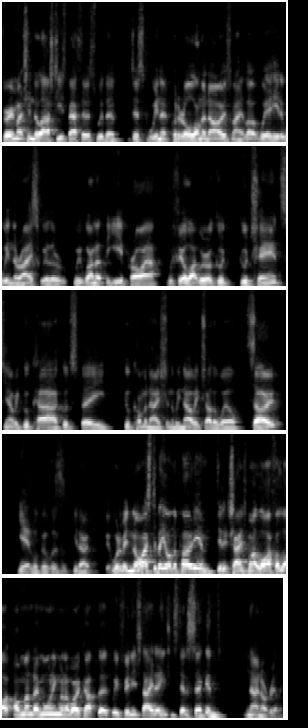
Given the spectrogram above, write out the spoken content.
very much into last year's Bathurst with a just win it, put it all on the nose, mate. Like we're here to win the race. We were, we won it the year prior. We feel like we were a good, good chance, you know, with good car, good speed, good combination that we know each other well. So yeah, look, it was, you know, it would have been nice to be on the podium. Did it change my life a lot on Monday morning when I woke up that we finished 18th instead of second? No, not really.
